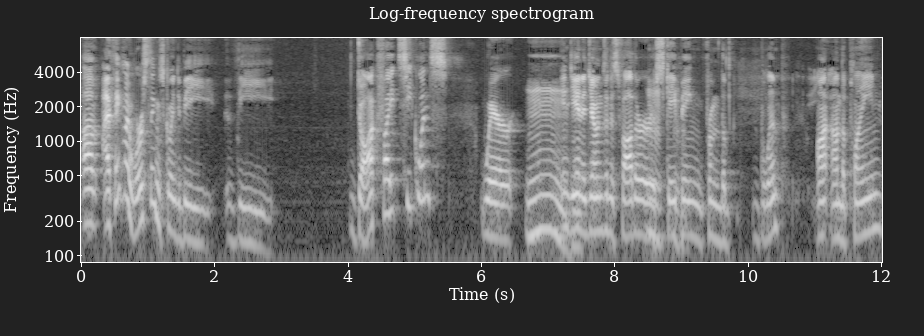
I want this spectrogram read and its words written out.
Um, I think my worst thing is going to be the dogfight sequence where Mm. Indiana Jones and his father are escaping from the blimp on, on the plane.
